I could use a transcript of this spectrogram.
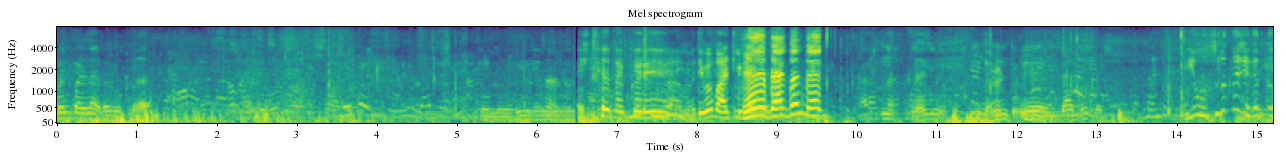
बंद पडला आता गोप्रो नको रे. ती बघ बाटली बॅग बॅग बॅग धरून. हे उचलत नाही शकत तो.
